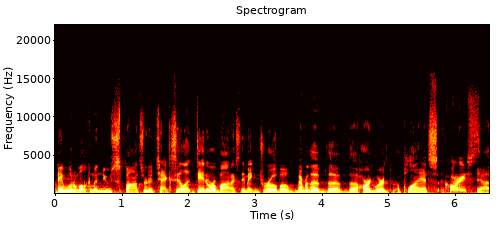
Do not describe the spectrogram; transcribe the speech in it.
Hey, we want to welcome a new sponsor to Tekzilla, Data Robotics. They make Drobo. Remember the, the, the hardware appliance? Of course. Yeah,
